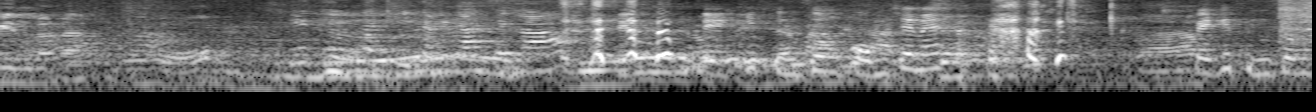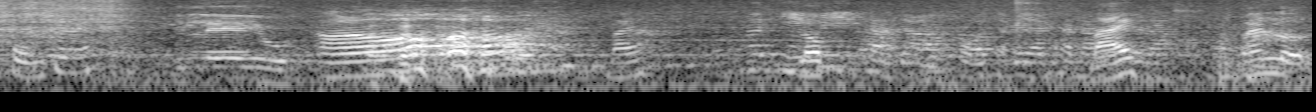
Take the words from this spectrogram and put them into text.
วินแล้วนะ โอ้โหนี่คือถ้าขี่จักรยานเสร็จแล้วเป็นเป็นคิดถึงทรงผมใช่ไหมครับเป็นคิดถึงทรงผมใช่ไหมกินเลอยู่อ๋อไปเมื่อกี้พี่ค่ะจะขอจักรยานคันนั้นไปเลยนะไม่หลุด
